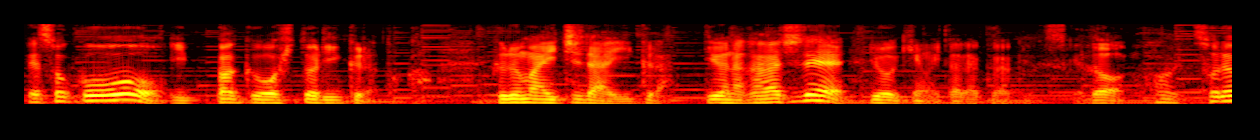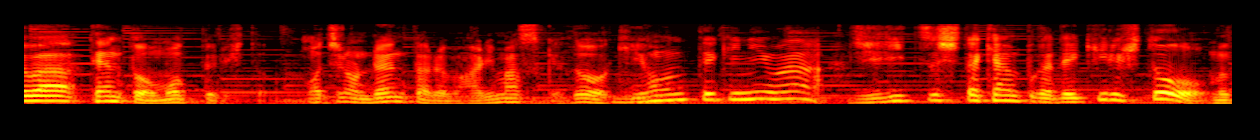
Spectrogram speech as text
でそこを1泊お一人いくらとか車1台いくらっていうような形で料金をいただくわけですけど、はい、それはテントを持ってる人もちろんレンタルもありますけど、基本的には自立したキャンプができる人を迎え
